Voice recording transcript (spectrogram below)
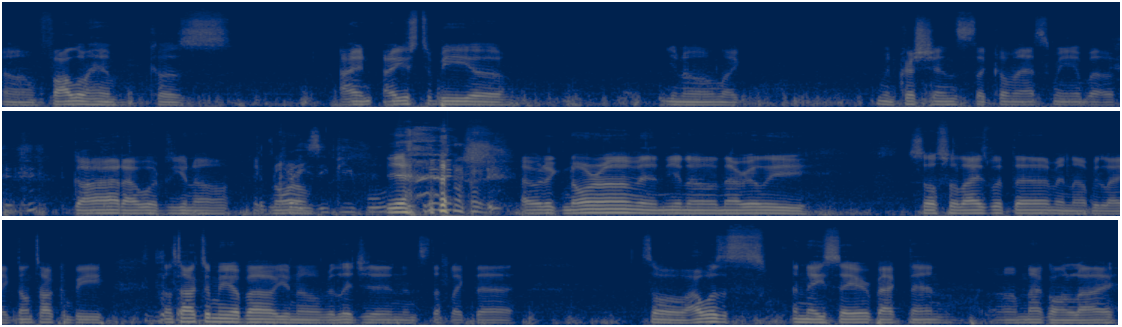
um, follow Him, cause I I used to be, uh, you know, like when Christians that come ask me about God, I would you know ignore them. people. Yeah, I would ignore them and you know not really socialize with them, and I'll be like, "Don't talk to me, don't talk to me about you know religion and stuff like that." So I was a naysayer back then. I'm not gonna lie,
